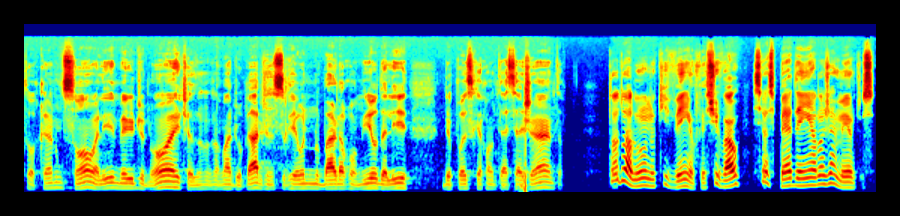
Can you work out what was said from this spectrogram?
tocando um som ali, meio de noite, na madrugada, a gente se reúne no bar da Romilda ali, depois que acontece a janta. Todo aluno que vem ao festival se hospeda em alojamentos,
